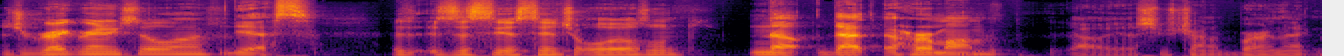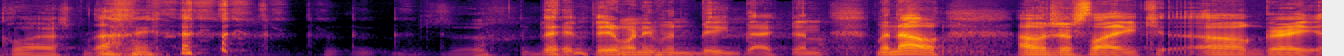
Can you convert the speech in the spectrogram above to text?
Is your great granny still alive? Yes. Is, is this the essential oils one? No, that her mom. Oh yeah, she was trying to burn that in class. They, they weren't even big back then. But no, I was just like, oh great,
